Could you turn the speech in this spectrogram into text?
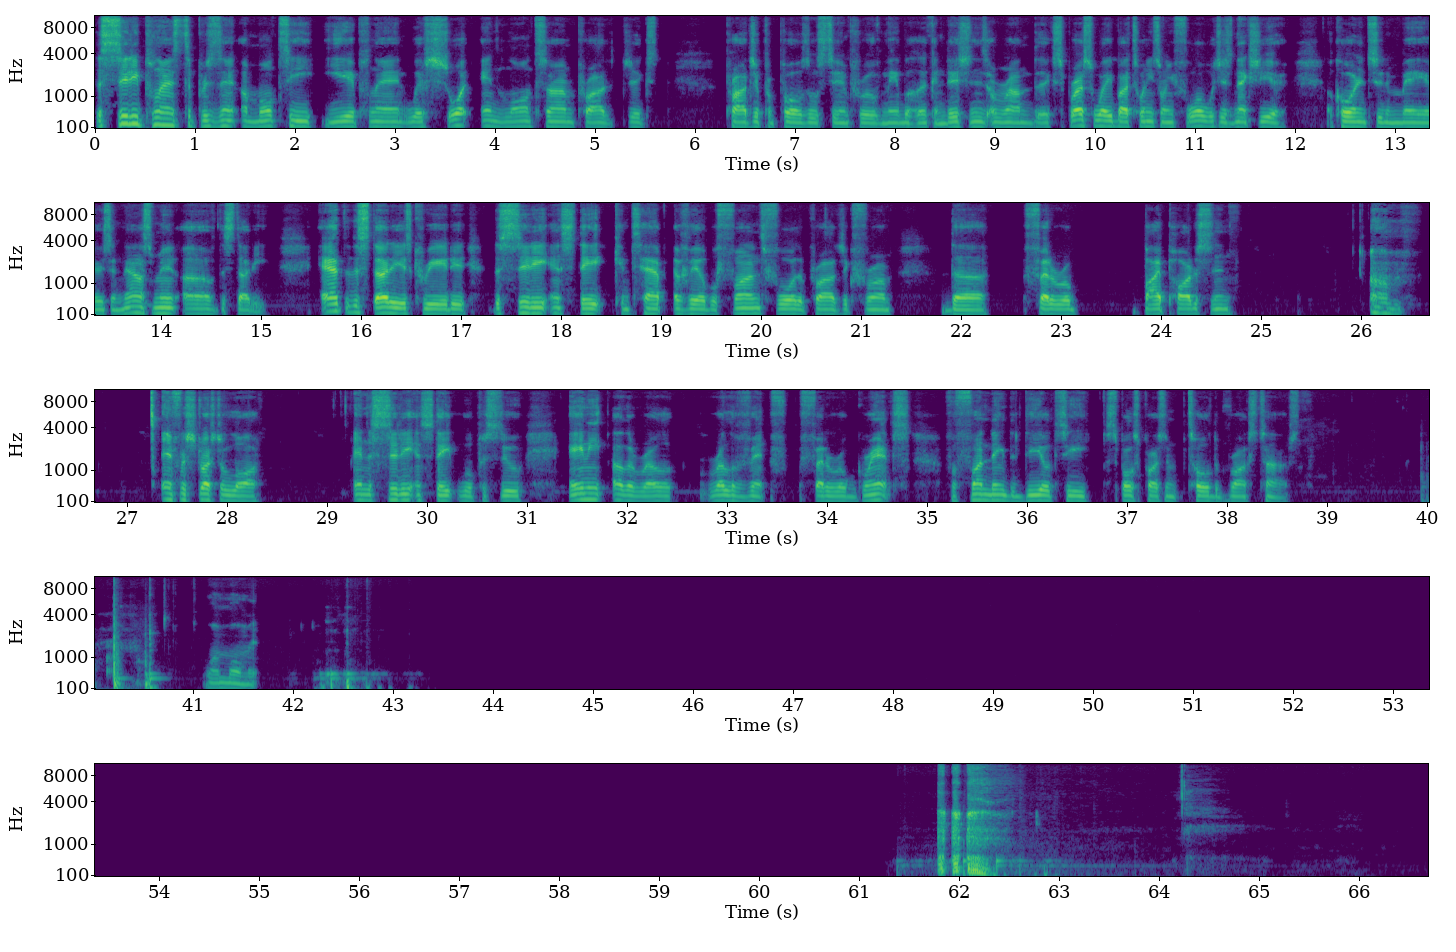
The city plans to present a multi-year plan with short and long-term projects project proposals to improve neighborhood conditions around the expressway by 2024, which is next year, according to the mayor's announcement of the study. After the study is created, the city and state can tap available funds for the project from the federal bipartisan um, infrastructure law and the city and state will pursue any other rel- relevant f- federal grants for funding, the DOT spokesperson told the Bronx Times. One moment.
